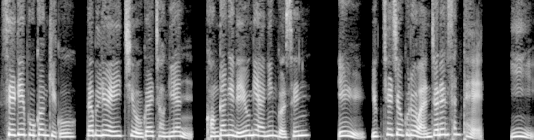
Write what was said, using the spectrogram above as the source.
세계보건기구 WHO가 정의한 건강의 내용이 아닌 것은 1. 육체적으로 완전한 상태 2.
